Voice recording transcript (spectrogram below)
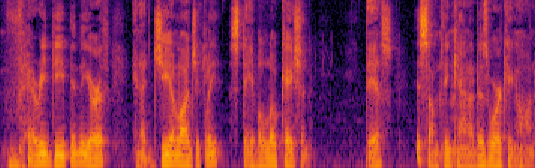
very deep in the earth in a geologically stable location. This is something Canada is working on.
